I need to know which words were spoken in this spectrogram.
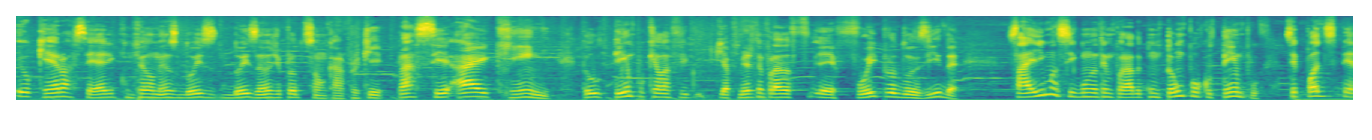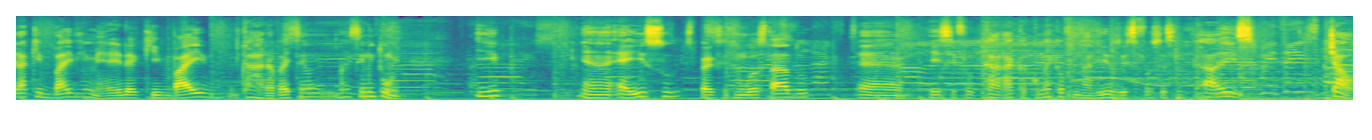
eu quero a série com pelo menos dois, dois anos de produção, cara. Porque pra ser Arcane, pelo tempo que ela que a primeira temporada é, foi produzida, sair uma segunda temporada com tão pouco tempo, você pode esperar que vai vir merda, que vai, cara, vai ser, vai ser muito ruim. E é, é isso, espero que vocês tenham gostado. É, esse foi, caraca, como é que eu finalizo? Esse fosse assim, ah, é isso. Tchau.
